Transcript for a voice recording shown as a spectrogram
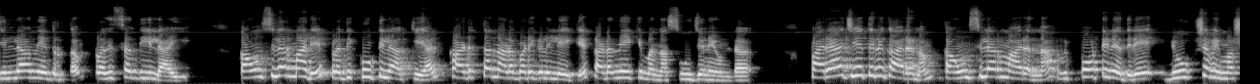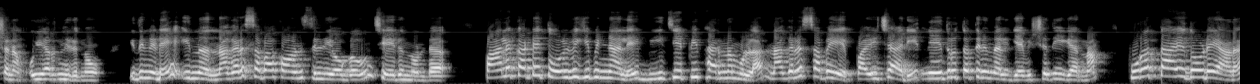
ജില്ലാ നേതൃത്വം പ്രതിസന്ധിയിലായി. കൗൺസിലർമാരെ പ്രതിക്കൂട്ടിലാക്കിയാൽ കടുത്ത നടപടികളിലേക്ക് കടന്നേക്കുമെന്ന സൂചനയുണ്ട്. പരാജയത്തിന് കാരണം കൗൺസിലർമാരെന്ന റിപ്പോർട്ടിനെതിരെ രൂക്ഷ വിമർശനം ഉയർന്നിരുന്നു. ഇതിനിടെ ഇന്ന് നഗരസഭാ കൗൺസിൽ യോഗവും ചേരുന്നുണ്ട്. പാലക്കാട്ടെ തോൽവിക്ക് പിന്നാലെ ബി ജെ പി ഭരണമുള്ള നഗരസഭയെ പഴിചാരി നേതൃത്വത്തിന് നൽകിയ വിശദീകരണം പുറത്തായതോടെയാണ്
